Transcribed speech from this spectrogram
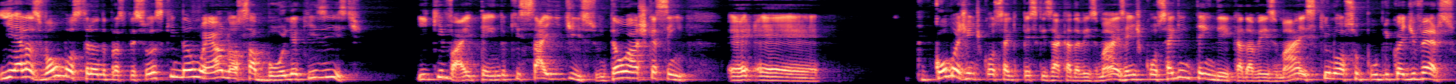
e elas vão mostrando para as pessoas que não é a nossa bolha que existe e que vai tendo que sair disso. Então eu acho que assim, é, é, como a gente consegue pesquisar cada vez mais, a gente consegue entender cada vez mais que o nosso público é diverso.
